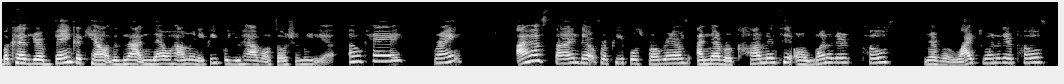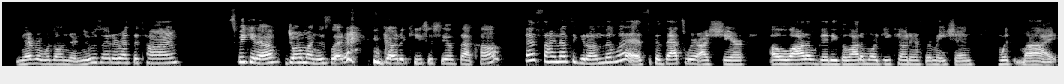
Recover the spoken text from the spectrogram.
because your bank account does not know how many people you have on social media. Okay, right? I have signed up for people's programs. I never commented on one of their posts, never liked one of their posts, never was on their newsletter at the time. Speaking of, join my newsletter. Go to KeishaShields.com and sign up to get on the list because that's where I share a lot of goodies, a lot of more detailed information with my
